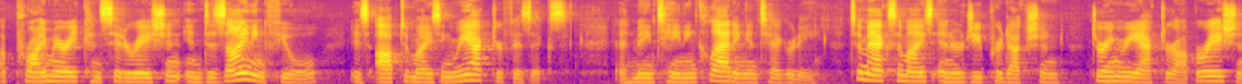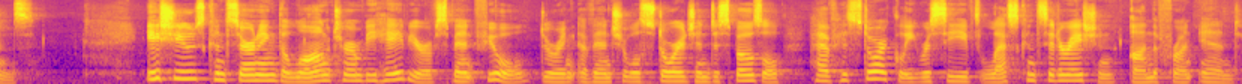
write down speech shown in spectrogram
a primary consideration in designing fuel is optimizing reactor physics and maintaining cladding integrity to maximize energy production during reactor operations. Issues concerning the long-term behavior of spent fuel during eventual storage and disposal have historically received less consideration on the front end.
